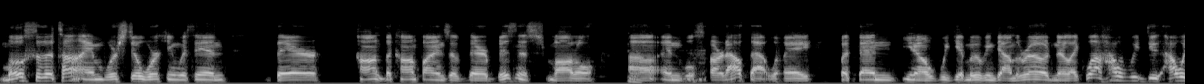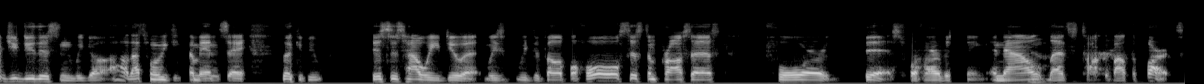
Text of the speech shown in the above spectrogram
Most of the time we're still working within their con the confines of their business model uh, and we'll start out that way but then you know we get moving down the road and they're like well how would we do how would you do this? And we go oh that's when we can come in and say look if you this is how we do it we we develop a whole system process for this for harvesting and now yeah. let's talk about the parts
